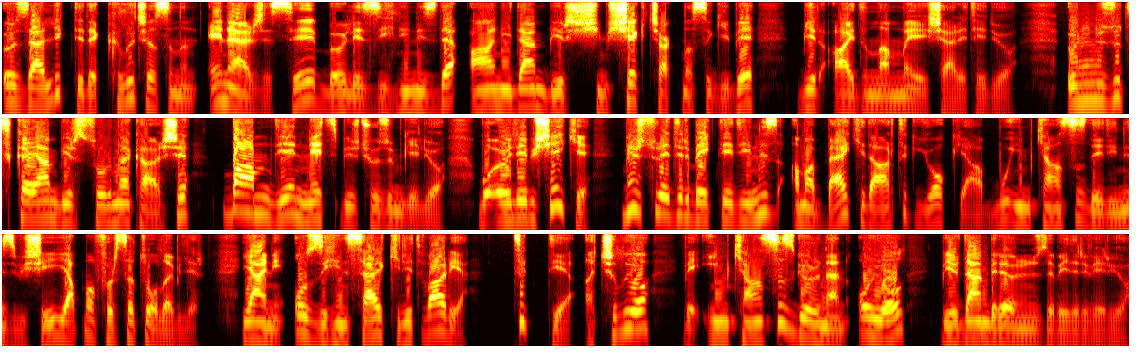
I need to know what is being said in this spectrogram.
özellikle de kılıç asının enerjisi böyle zihninizde aniden bir şimşek çakması gibi bir aydınlanmaya işaret ediyor. Önünüzü tıkayan bir soruna karşı bam diye net bir çözüm geliyor. Bu öyle bir şey ki bir süredir beklediğiniz ama belki de artık yok ya bu imkansız dediğiniz bir şeyi yapma fırsatı olabilir. Yani o zihinsel kilit var ya tık diye açılıyor ve imkansız görünen o yol birdenbire önünüzde beliriveriyor.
